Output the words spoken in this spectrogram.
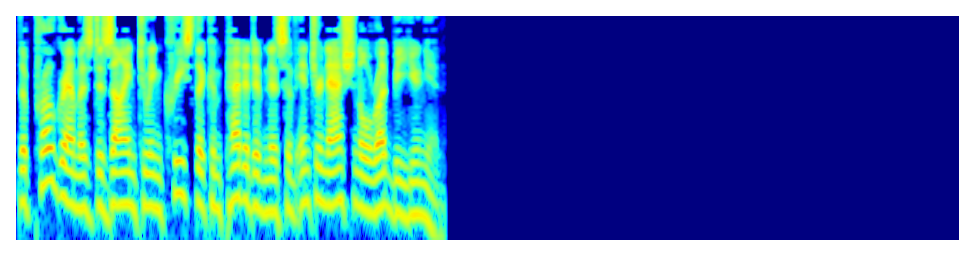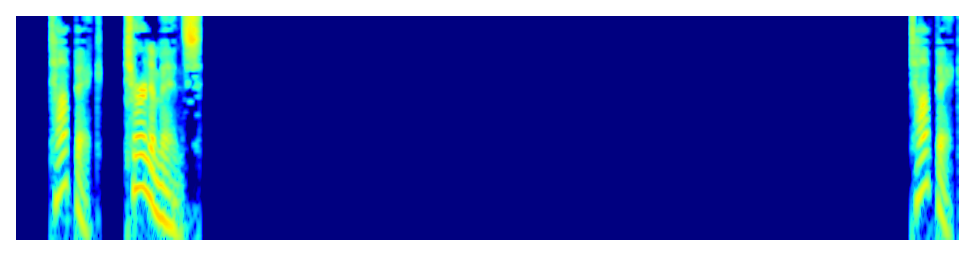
The program is designed to increase the competitiveness of international rugby union. Tournaments. Topic:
